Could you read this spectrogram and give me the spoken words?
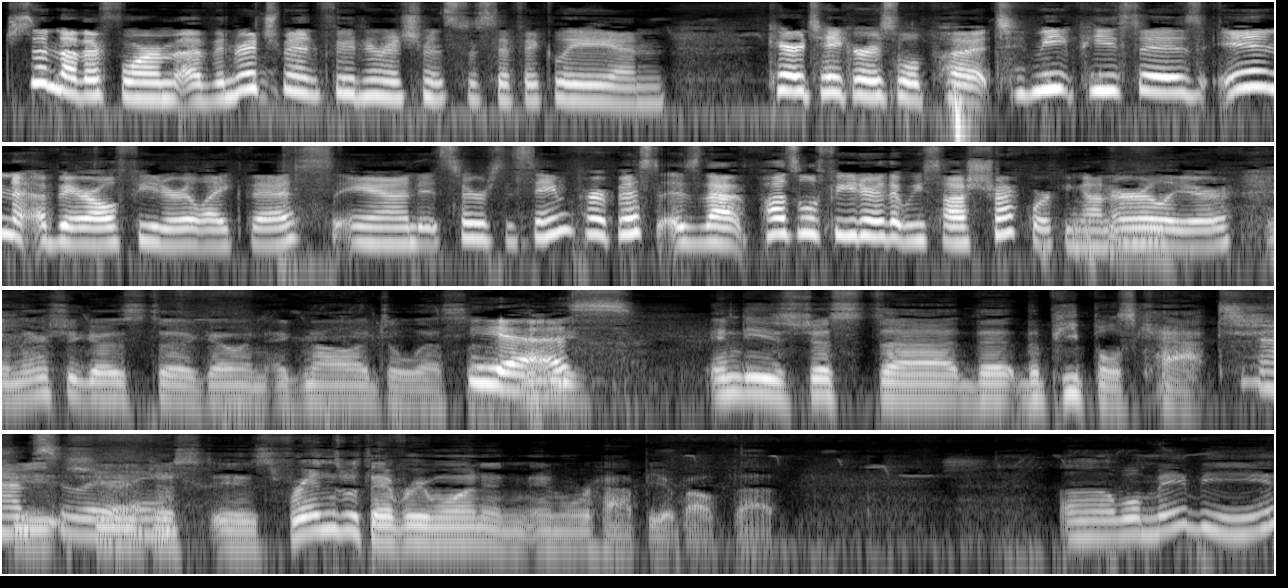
Just another form of enrichment, food enrichment specifically, and caretakers will put meat pieces in a barrel feeder like this, and it serves the same purpose as that puzzle feeder that we saw Shrek working on earlier. And there she goes to go and acknowledge Alyssa. Yes. Indy, Indy's just uh, the the people's cat. She, Absolutely. she just is friends with everyone, and, and we're happy about that. Uh, well, maybe,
